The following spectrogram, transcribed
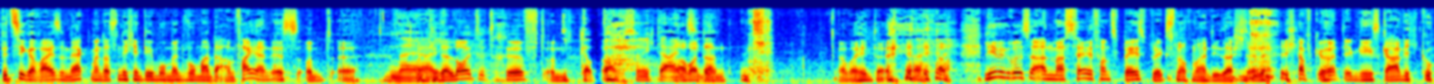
Witzigerweise merkt man das nicht in dem Moment, wo man da am Feiern ist und, äh, Naja, und wieder Leute trifft. Und, Ich glaube, da bist du nicht der Einzige. aber dann, aber hinter. ja. Liebe Grüße an Marcel von Spacebricks nochmal an dieser Stelle. Ich habe gehört, dem ging es gar nicht gut.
